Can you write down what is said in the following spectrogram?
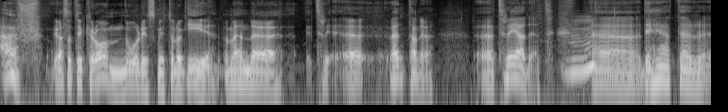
Äsch, jag så tycker om nordisk mytologi. Men äh, tre, äh, vänta nu. Äh, trädet. Mm. det heter...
